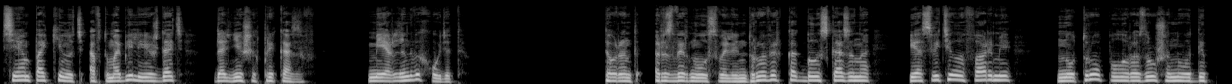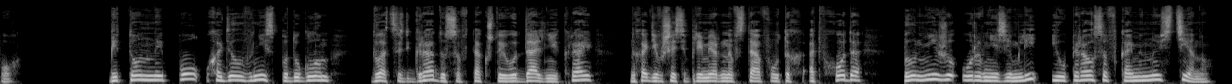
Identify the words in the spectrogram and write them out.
Всем покинуть автомобили и ждать дальнейших приказов. Мерлин выходит. Торрент развернул свой лендровер, как было сказано, и осветила фарами нутро полуразрушенного депо. Бетонный пол уходил вниз под углом 20 градусов, так что его дальний край, находившийся примерно в 100 футах от входа, был ниже уровня земли и упирался в каменную стену.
